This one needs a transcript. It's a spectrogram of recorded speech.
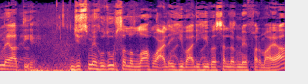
में आती है, जिसमें हुजूर सल्लल्लाहु अलैहि वसल्लम ने फरमाया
